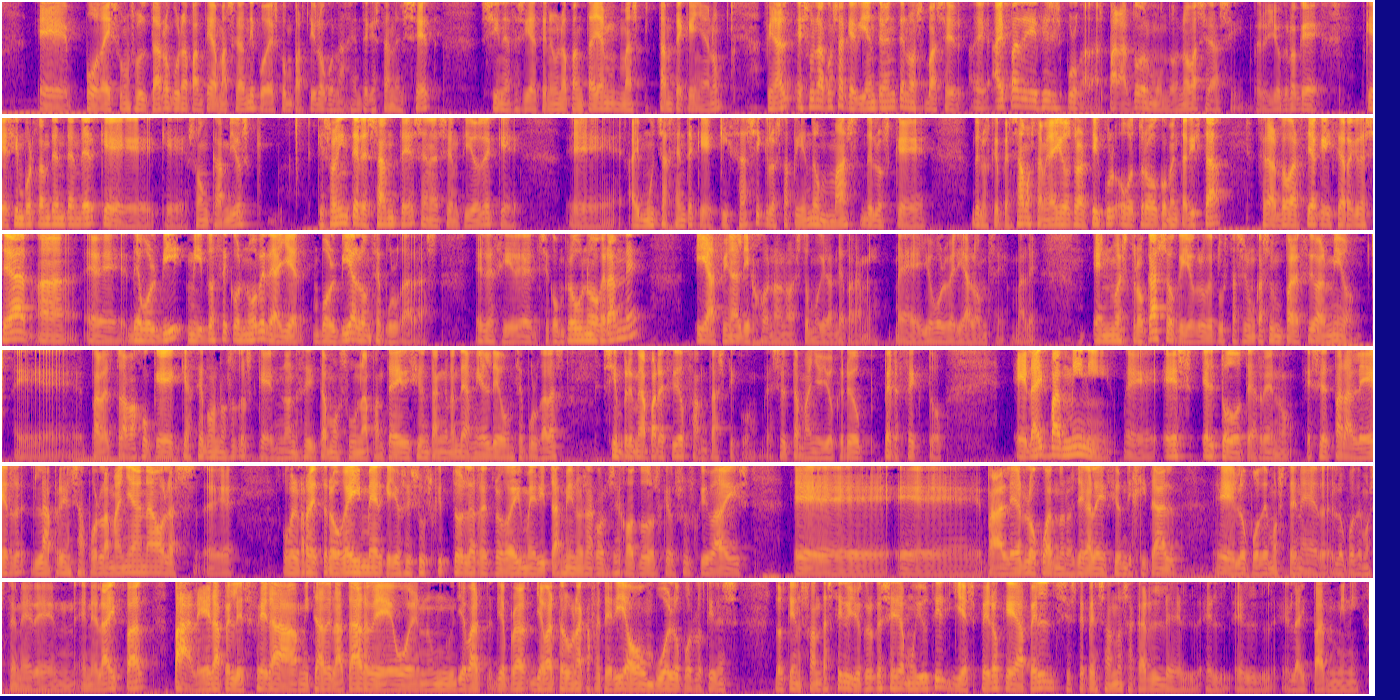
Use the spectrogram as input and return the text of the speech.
podáis consultarlo con una pantalla más grande y podéis compartirlo con la gente que está en el set sin necesidad de tener una pantalla más tan pequeña, ¿no? Al final es una cosa que evidentemente nos va a ser eh, iPad de 16 pulgadas para todo el mundo, no va a ser así, pero yo creo que, es importante entender que, son cambios que son interesantes en el sentido de que eh, hay mucha gente que quizás sí que lo está pidiendo más de los que de los que pensamos. También hay otro artículo, otro comentarista, Gerardo García, que dice regresé a, eh, devolví mi 12,9 de ayer, volví al 11 pulgadas. Es decir, se compró uno grande y al final dijo, no, no, esto es muy grande para mí, eh, yo volvería al 11, ¿vale? En nuestro caso, que yo creo que tú estás en un caso muy parecido al mío, eh, para el trabajo que, hacemos nosotros, que no necesitamos una pantalla de visión tan grande, a mí el de 11 pulgadas siempre me ha parecido fantástico, es el tamaño yo creo perfecto. El iPad mini eh, es el todoterreno, es el para leer la prensa por la mañana o las o el Retro Gamer, que yo soy suscriptor de Retro Gamer y también os aconsejo a todos que os suscribáis eh, eh, para leerlo cuando nos llega la edición digital. Eh, lo podemos tener lo podemos tener en, en, el iPad. Para leer Apple Esfera a mitad de la tarde o en un llevar, llevártelo a una cafetería o a un vuelo pues lo tienes lo tienes fantástico y yo creo que sería muy útil y espero que Apple se esté pensando sacar el, el, el iPad mini.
